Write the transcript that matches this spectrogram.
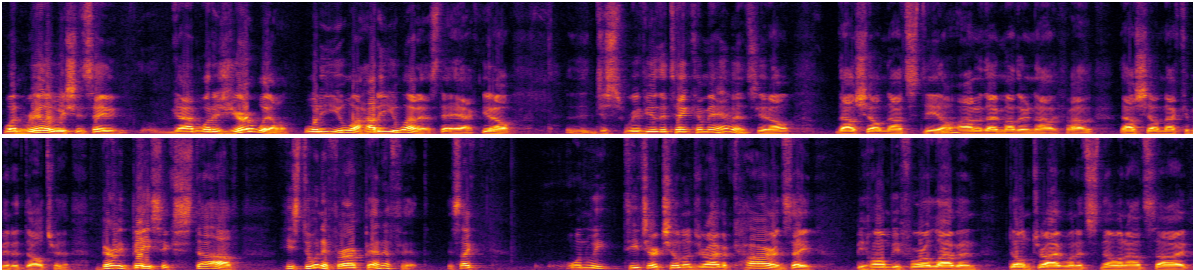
when really we should say, God, what is your will? What do you want? How do you want us to act? You know, just review the Ten Commandments. You know, thou shalt not steal. Mm-hmm. Honor thy mother and thy father. Thou shalt not commit adultery. Very basic stuff. He's doing it for our benefit. It's like when we teach our children to drive a car and say, be home before 11, don't drive when it's snowing outside,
